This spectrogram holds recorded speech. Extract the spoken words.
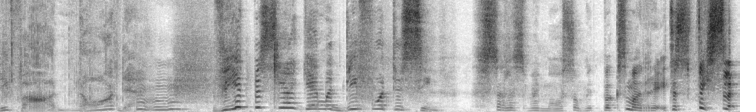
Liewe genade. Wie het besluit jy moet die foto sien? Sal is my ma saam met Bux maar red. Dit is vieslik.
